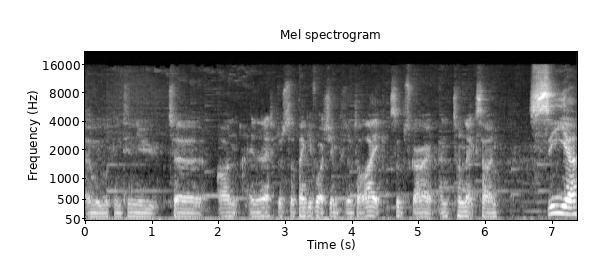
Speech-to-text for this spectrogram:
and we will continue to on in the next episode. So thank you for watching, please don't like, subscribe, and until next time, see ya!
